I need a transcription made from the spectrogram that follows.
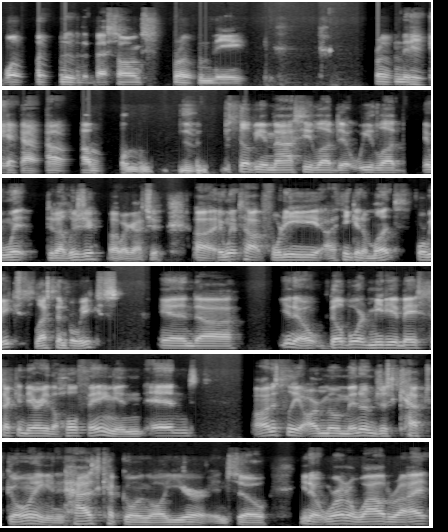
one of the best songs from the from the album. Sylvia Massy loved it. We loved it. Went. Did I lose you? Oh, I got you. Uh, it went top forty. I think in a month, four weeks, less than four weeks, and. uh you know, billboard Mediabase secondary, the whole thing. And and honestly, our momentum just kept going and it has kept going all year. And so, you know, we're on a wild ride.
